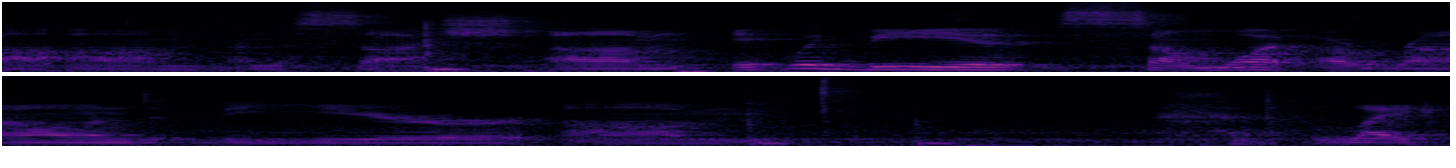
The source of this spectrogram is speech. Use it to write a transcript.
um, and the such. Um, it would be somewhat around the year, um, like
